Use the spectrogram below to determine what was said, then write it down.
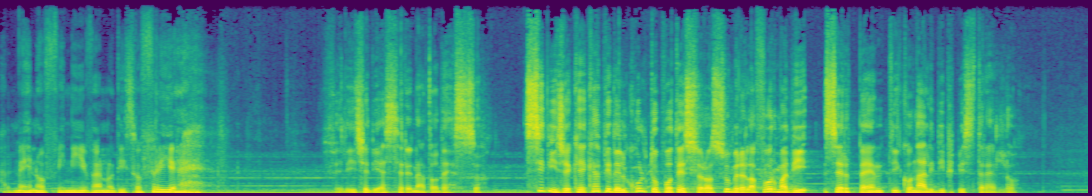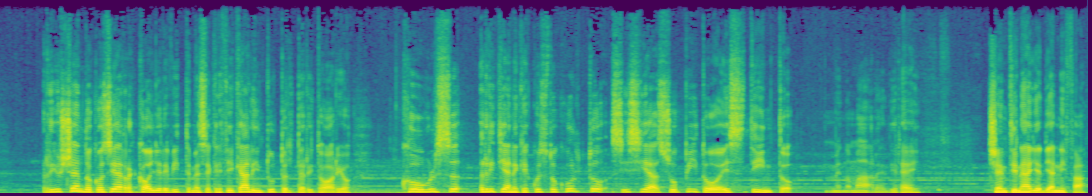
Almeno finivano di soffrire. Felice di essere nato adesso. Si dice che i capi del culto potessero assumere la forma di serpenti con ali di pipistrello, riuscendo così a raccogliere vittime sacrificali in tutto il territorio. Coles ritiene che questo culto si sia sopito e estinto, meno male direi, centinaia di anni fa.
